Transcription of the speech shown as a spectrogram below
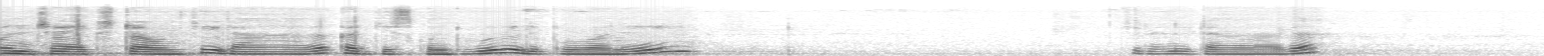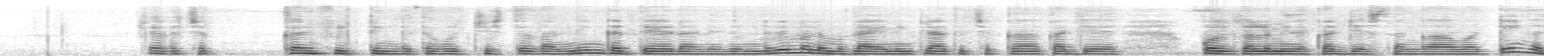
కొంచెం ఎక్స్ట్రా ఉంచి ఇలాగా కట్ చేసుకుంటూ వెళ్ళిపోవాలి. చూడండి ఇలాగా చాలా చక్కని ఫిట్టింగ్ అయితే వచ్చేస్తుందండి. ఇంకా తేడా అనేది ఉండదు. మనం లైనింగ్ క్లాత్ చక్కగా కట్ చే కొలతల మీద కట్ చేస్తాం కాబట్టి ఇంకా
